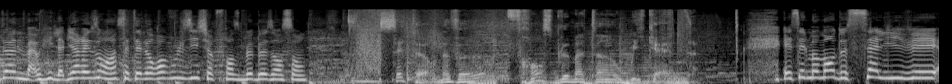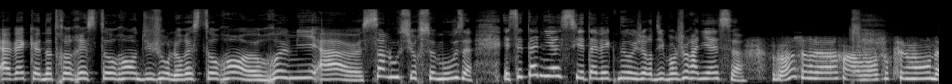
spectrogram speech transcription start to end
bah oui, il a bien raison, hein, c'était Laurent Voulzy sur France Bleu Besançon. 7h, 9h, France Bleu Matin, week-end. Et c'est le moment de saliver avec notre restaurant du jour, le restaurant euh, remis à euh, Saint-Loup-sur-Semouse. Et c'est Agnès qui est avec nous aujourd'hui. Bonjour Agnès. Bonjour Laure, bonjour tout le monde.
